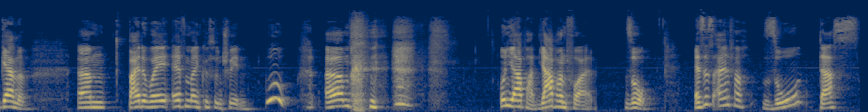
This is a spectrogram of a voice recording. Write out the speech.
gerne. Ähm, by the way, Elfenbeinküste in Schweden. Woo! Ähm und Japan, Japan vor allem. So, es ist einfach so, dass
